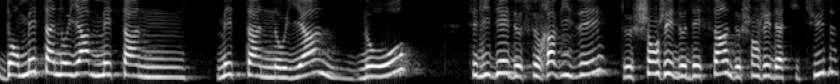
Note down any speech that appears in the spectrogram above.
dans métanoïa, métan, métanoïa, no, c'est l'idée de se raviser, de changer de dessin, de changer d'attitude.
